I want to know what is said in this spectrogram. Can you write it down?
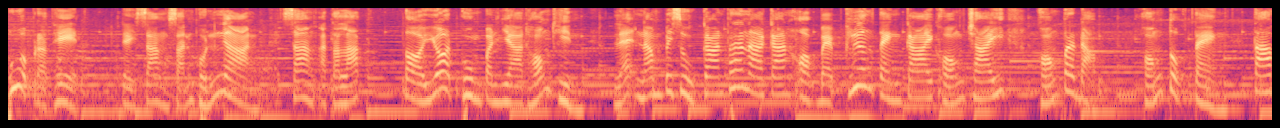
ทั่วประเทศ ได้สร้างสรรค์ผลงาน สร้างอัตลักษณ์ ต่อยอดภูมิปัญญาท้องถิ่น และนำไปสู่การพัฒนาการออกแบบเครื่องแต่งกายของใช้ของประดับของตกแต่งตาม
